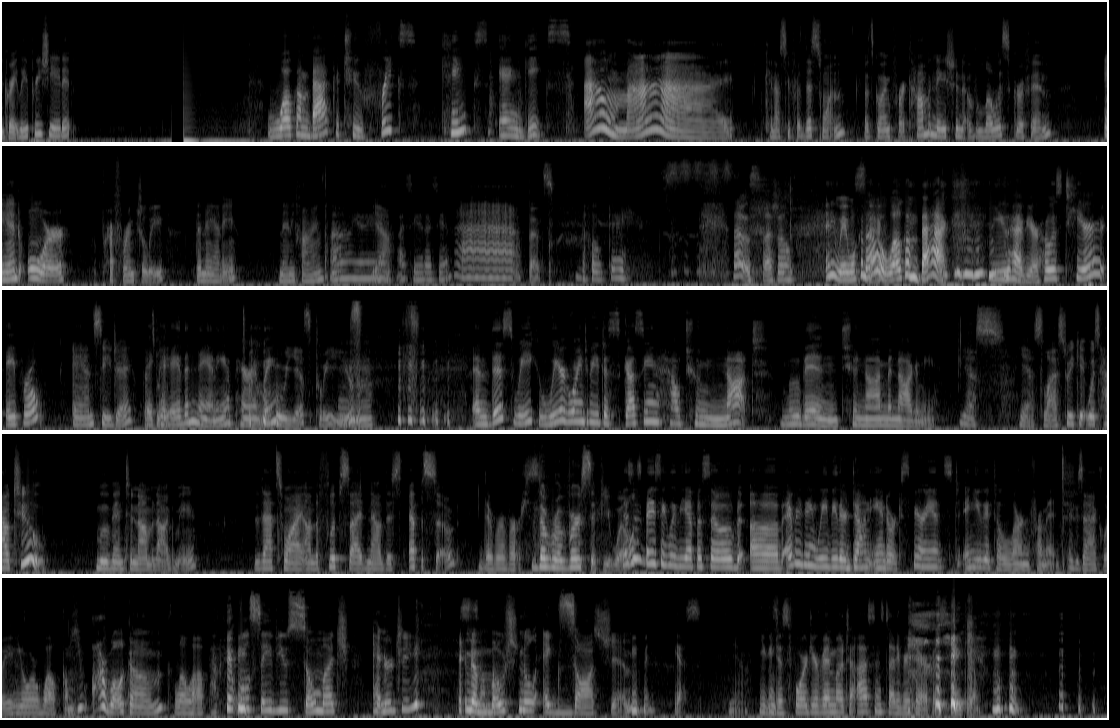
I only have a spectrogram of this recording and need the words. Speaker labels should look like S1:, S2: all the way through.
S1: We greatly appreciate it.
S2: Welcome back to Freaks, Kinks, and Geeks.
S1: Oh my! Okay, now see for this one, I was going for a combination of Lois Griffin and or preferentially the nanny. Nanny fine.
S2: Oh, yeah, yeah,
S1: Yeah.
S2: I see it, I see it.
S1: Ah, that's
S2: Okay. that was special.
S1: anyway. Welcome
S2: so,
S1: back.
S2: welcome back. you have your host here, April,
S1: And CJ, that's me.
S2: aka the nanny, apparently.
S1: Oh yes, please. Mm-hmm.
S2: and this week, we are going to be discussing how to not move into non monogamy.
S1: Yes, yes. Last week it was how to move into non-monogamy. That's why on the flip side now this episode,
S2: The reverse.
S1: the reverse, if you will.
S2: This is basically the episode of everything we've either done and or experienced, and you get to learn from it.
S1: exactly.
S2: You're welcome.
S1: You are welcome.
S2: Glow up.
S1: It will save you so much energy and emotional exhaustion.
S2: Yes.
S1: Yeah.
S2: You can just forward your Venmo to us instead of your therapist. Thank you.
